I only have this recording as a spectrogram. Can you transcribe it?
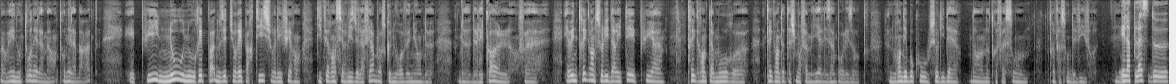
Bah oui, nous tournait la main, on tournait la baratte. Et puis nous, nous, répa nous étions répartis sur les différents, différents services de la ferme lorsque nous revenions de, de, de l'école. Enfin, il y avait une très grande solidarité et puis un très grand amour, euh, un très grand attachement familial les uns pour les autres. Ça nous rendait beaucoup solidaires dans notre façon, notre façon de vivre. Et la place de,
